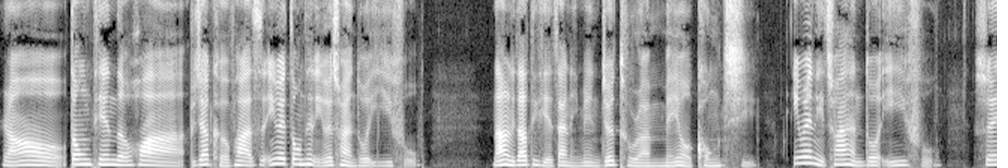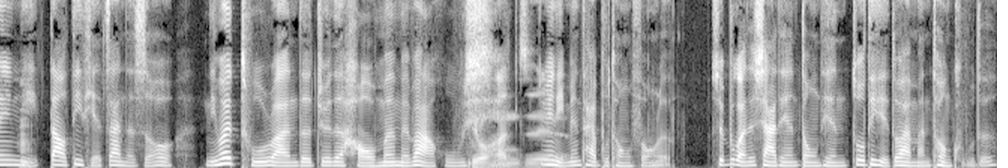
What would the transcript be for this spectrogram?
然后冬天的话，比较可怕的是，因为冬天你会穿很多衣服，然后你到地铁站里面，你就突然没有空气，因为你穿很多衣服，所以你到地铁站的时候，你会突然的觉得好闷，没办法呼吸，流汗之类，因为里面太不通风了。所以不管是夏天、冬天，坐地铁都还蛮痛苦的。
